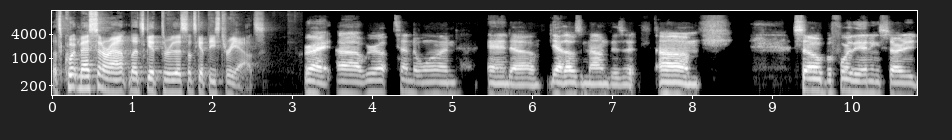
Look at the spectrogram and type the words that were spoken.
"Let's quit messing around. Let's get through this. Let's get these three outs." Right. Uh, we were up ten to one, and um, yeah, that was a mound visit. Um, so before the inning started,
